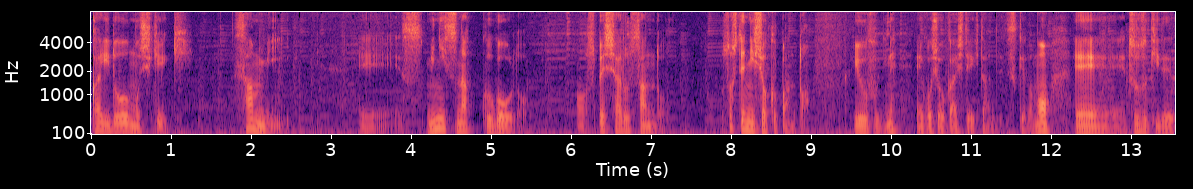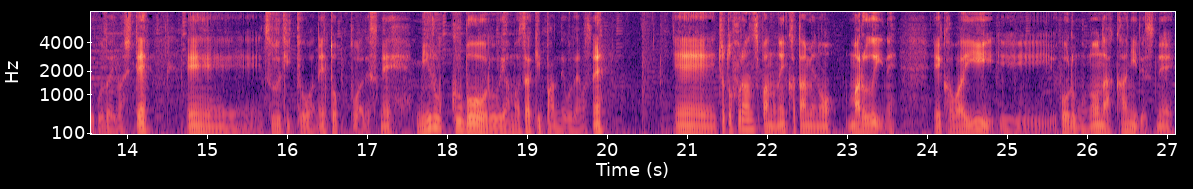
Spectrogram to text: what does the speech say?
海道蒸しケーキサンミー、えー、ミニスナックゴールドスペシャルサンド、そして2色パンというふうにね、えご紹介してきたんですけども、えー、続きでございまして、えー、続き今日はね、トップはですね、ミルクボール山崎パンでございますね。えー、ちょっとフランスパンのね、固めの丸いね、えー、かわいい、フォルムの中にですね、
